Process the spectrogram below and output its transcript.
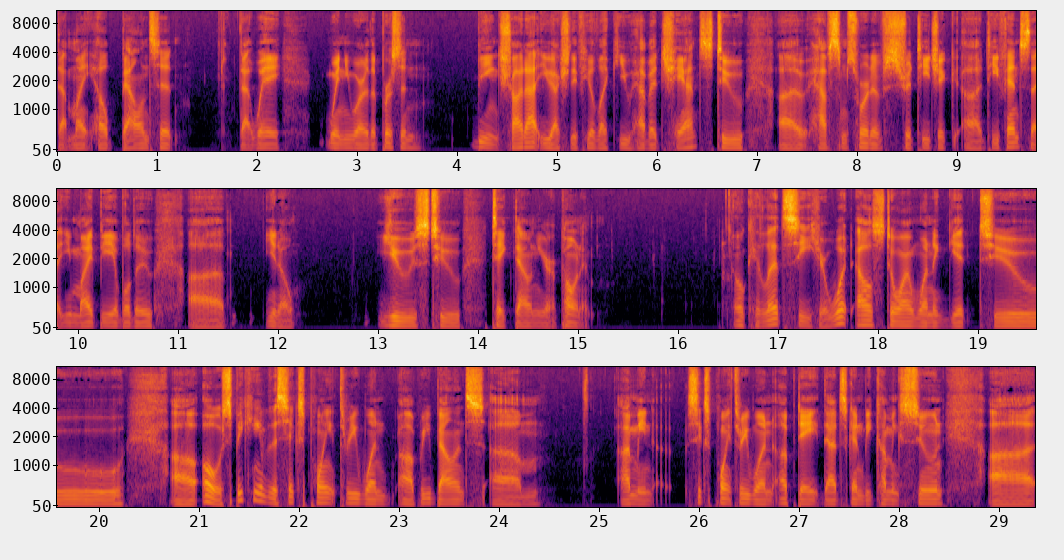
That might help balance it. That way, when you are the person being shot at, you actually feel like you have a chance to uh, have some sort of strategic uh, defense that you might be able to, uh, you know, use to take down your opponent. Okay, let's see here. What else do I want to get to? Uh, oh, speaking of the 6.31 uh, rebalance, um, I mean, 6.31 update that's going to be coming soon. Uh,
